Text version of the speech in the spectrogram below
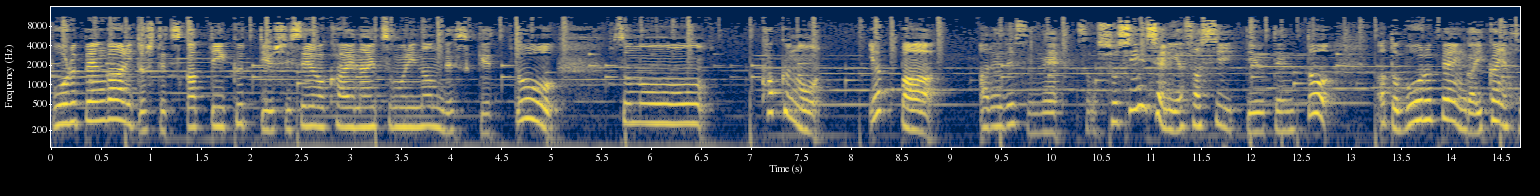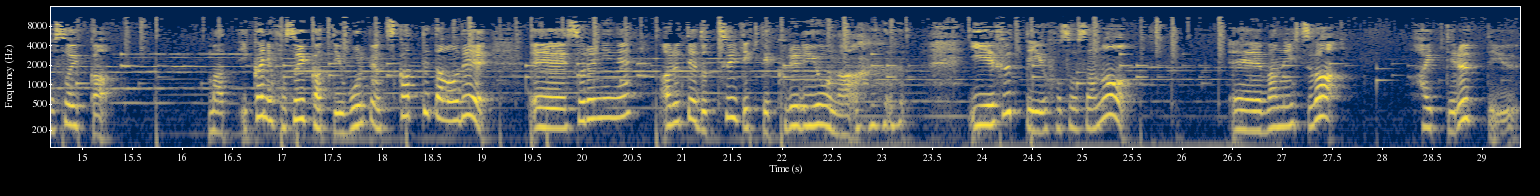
ボールペン代わりとして使っていくっていう姿勢は変えないつもりなんですけど、その、書くの、やっぱ、あれですね、その初心者に優しいっていう点と、あとボールペンがいかに細いか、まあ、いかに細いかっていうボールペンを使ってたので、えー、それにね、ある程度ついてきてくれるような EF っていう細さの、えー、万年筆が入ってるっていう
